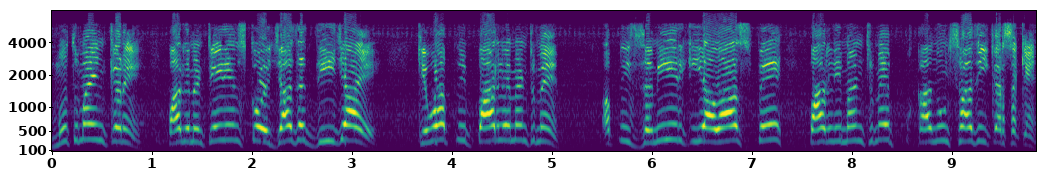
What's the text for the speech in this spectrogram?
मुतमिन करें पार्लियामेंटेरियंस को इजाज़त दी जाए कि वो अपनी पार्लियामेंट में, अपनी जमीर की आवाज़ पे पार्लियामेंट में कानून साजी कर सकें।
